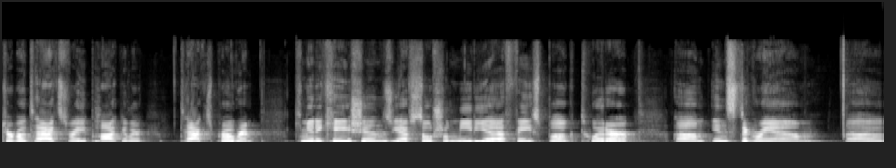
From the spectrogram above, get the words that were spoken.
TurboTax, very popular tax program. Communications, you have social media, Facebook, Twitter, um, Instagram, uh,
